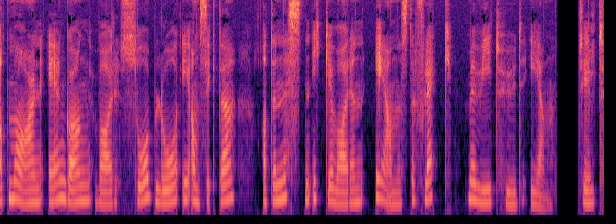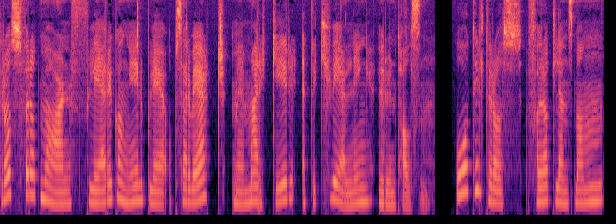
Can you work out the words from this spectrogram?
at Maren en gang var så blå i ansiktet at det nesten ikke var en eneste flekk med hvit hud igjen. Til tross for at Maren flere ganger ble observert med merker etter kvelning rundt halsen. Og til tross for at lensmannen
